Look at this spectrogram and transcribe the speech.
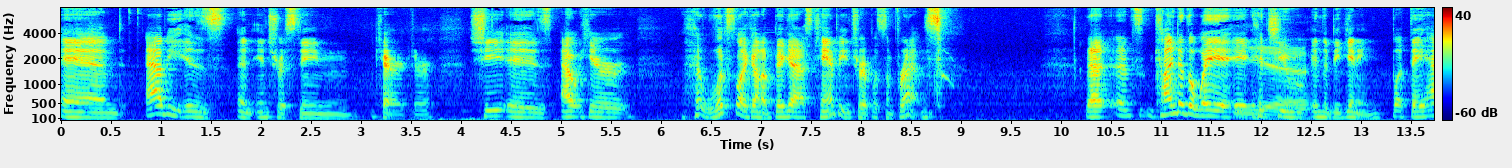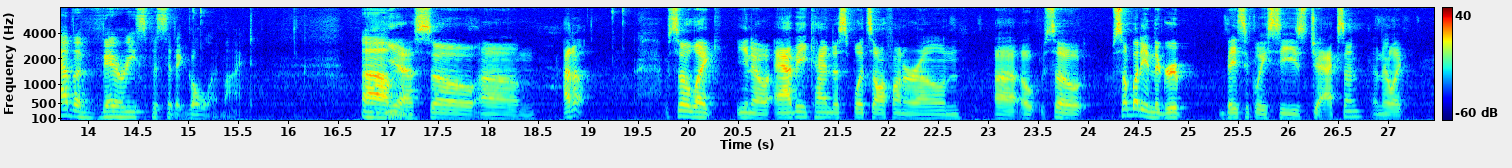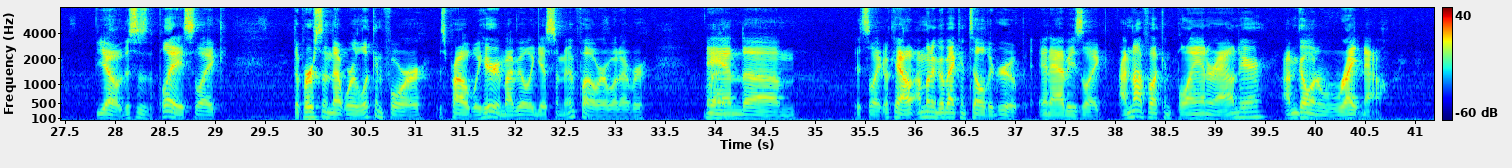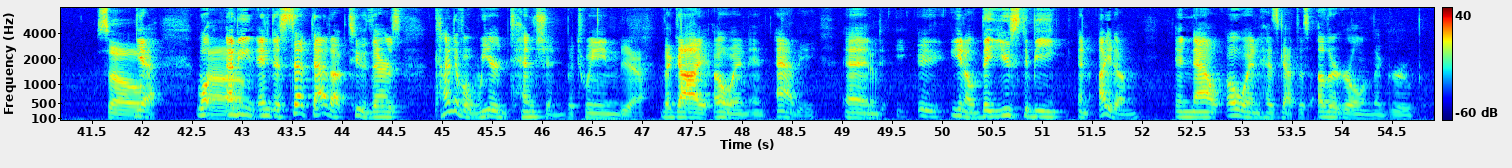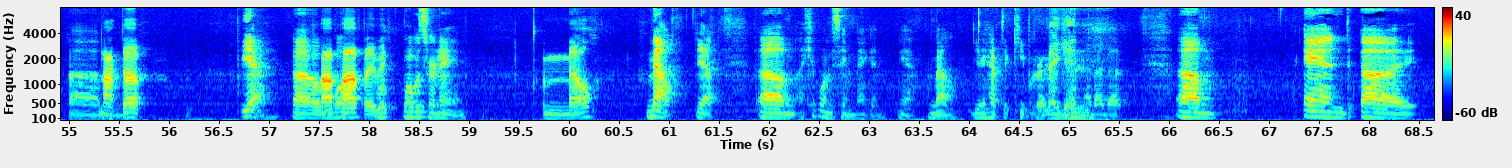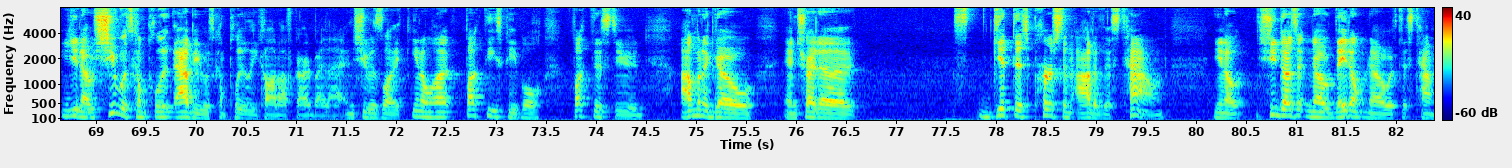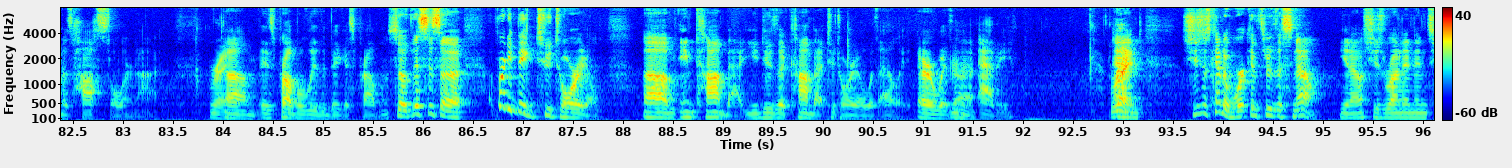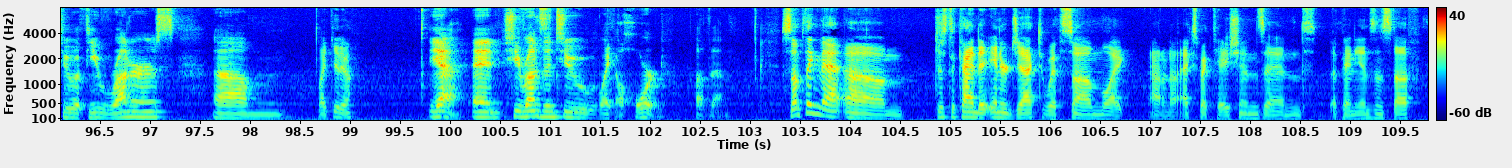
And Abby is an interesting character. She is out here, it looks like on a big ass camping trip with some friends. that it's kind of the way it, it hits you in the beginning, but they have a very specific goal in mind. Um, yeah, so um I don't so like, you know, Abby kind of splits off on her own. Uh oh, so somebody in the group basically sees Jackson and they're like, "Yo, this is the place." Like the person that we're looking for is probably here. He might be able to get some info or whatever. Right. And um it's like, "Okay, I'm going to go back and tell the group." And Abby's like, "I'm not fucking playing around here. I'm going right now." So Yeah. Well, I Um, mean, and to set that up too, there's kind of a weird tension between Yeah. the guy Owen and Abby, and y- you know they used to be an item, and now Owen has got this other girl in the group. Um, knocked up. Yeah. Uh, Pop, what, pop, baby. What was her name? Mel. Mel. Yeah. Um, I kept wanting to say Megan. Yeah, Mel. You have to keep correcting Megan. that. I bet. Um, and uh, you know, she was complete. Abby was completely caught off guard by that, and she was like, "You know what? Fuck these people. Fuck this dude. I'm gonna go and try to get this person out of this town." You know, she doesn't know. They don't know if this town is hostile or not Right. um, is probably the biggest problem. So this is a, a pretty big tutorial um, in combat. You do the combat tutorial with Ellie or with uh, Abby, Mm-hmm. Right. And she's just kind of working through the snow. You know, she's running into a few runners. Um, like you do. yeah, and she runs into like a horde of them. Something that, um, just to kind of interject with some like I don't know expectations and opinions and stuff.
